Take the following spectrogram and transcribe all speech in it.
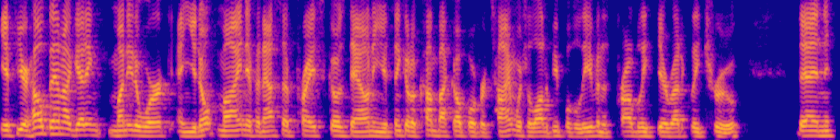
if you're hell bent on getting money to work and you don't mind if an asset price goes down and you think it'll come back up over time, which a lot of people believe and is probably theoretically true, then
